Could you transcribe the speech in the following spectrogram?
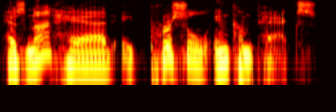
has not had a personal income tax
